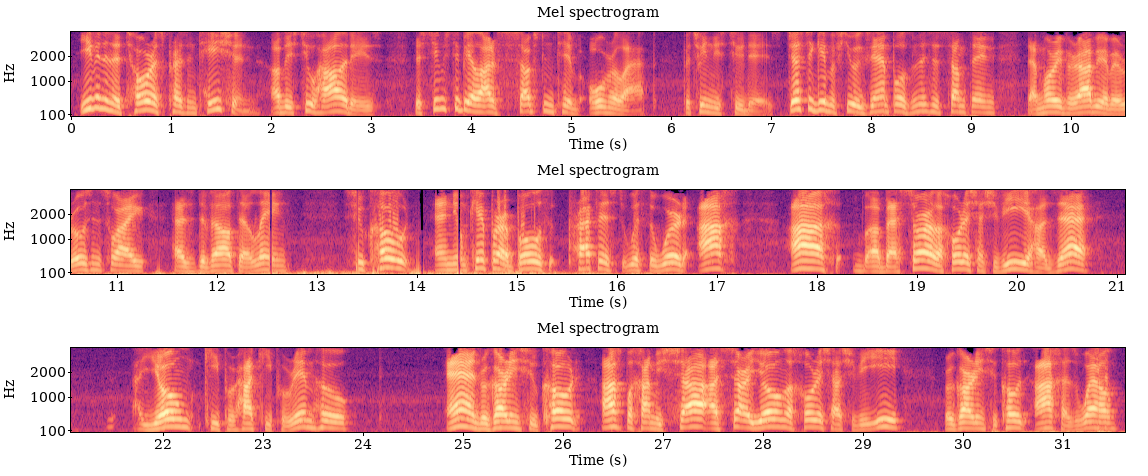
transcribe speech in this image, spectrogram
Even in the Torah's presentation of these two holidays, there seems to be a lot of substantive overlap between these two days. Just to give a few examples, and this is something that Mori Virabi Rabbi Rosenzweig has developed at length, Sukkot and Yom Kippur are both prefaced with the word Ach, Ach, uh, Basar, Lachodesh Hashvi, Hazeh, Yom Kippur HaKippurim Hu. And regarding Sukkot, Ach b'chamisha asar yom lachodesh hashvi'i. Regarding Sukkot, Ach as well.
